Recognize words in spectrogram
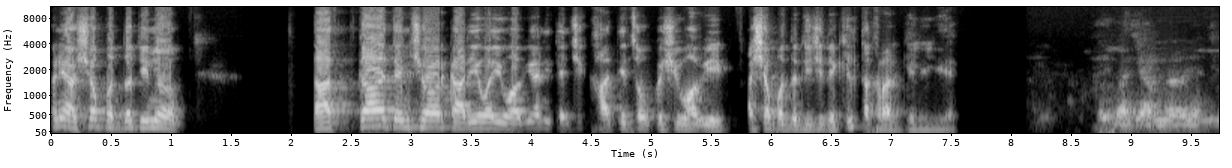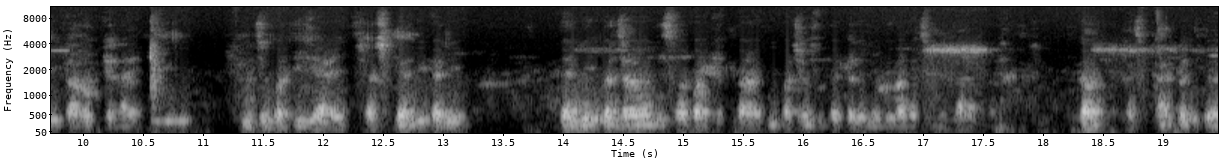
आणि अशा पद्धतीनं तात्काळ त्यांच्यावर कार्यवाही व्हावी आणि त्यांची खाते चौकशी व्हावी अशा पद्धतीची देखील तक्रार केलेली आहे. माझे आमदार यांनी आरोप केला आहे की तुमचे पती जे आहेत शासकीय अधिकारी त्यांनी प्रचारामध्ये सहभाग घेतला आणि भाषण सुद्धा केलं निवडून आल्याचं काय प्रतिक्रिया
